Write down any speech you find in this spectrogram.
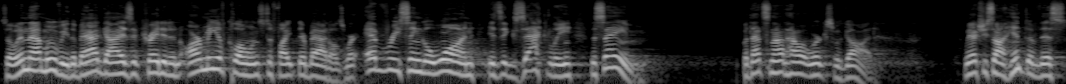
So, in that movie, the bad guys have created an army of clones to fight their battles, where every single one is exactly the same. But that's not how it works with God. We actually saw a hint of this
